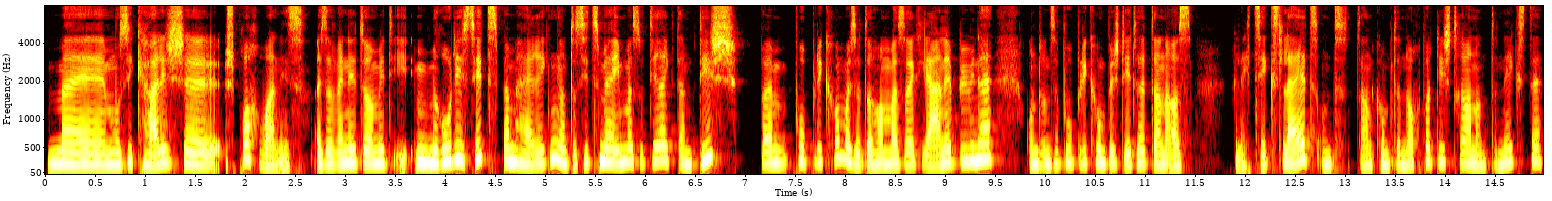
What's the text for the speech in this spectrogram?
meine musikalische Sprachwahn ist. Also wenn ich da mit Rudi sitze beim Heirigen und da sitzen wir ja immer so direkt am Tisch beim Publikum, also da haben wir so eine kleine Bühne und unser Publikum besteht halt dann aus vielleicht sechs Leuten und dann kommt der Nachbartisch dran und der nächste.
